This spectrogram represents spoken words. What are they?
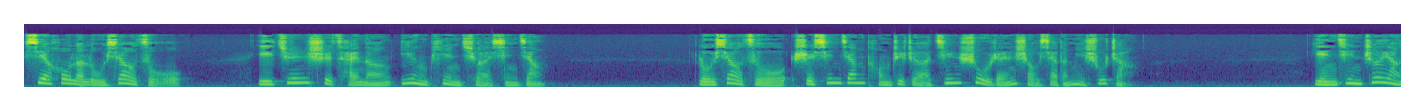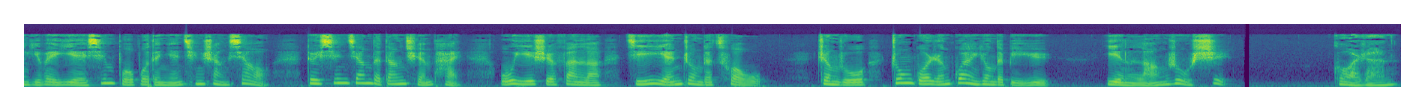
邂逅了鲁孝祖，以军事才能应聘去了新疆。鲁孝祖是新疆统治者金树人手下的秘书长。引进这样一位野心勃勃的年轻上校，对新疆的当权派无疑是犯了极严重的错误。正如中国人惯用的比喻，“引狼入室”。果然，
